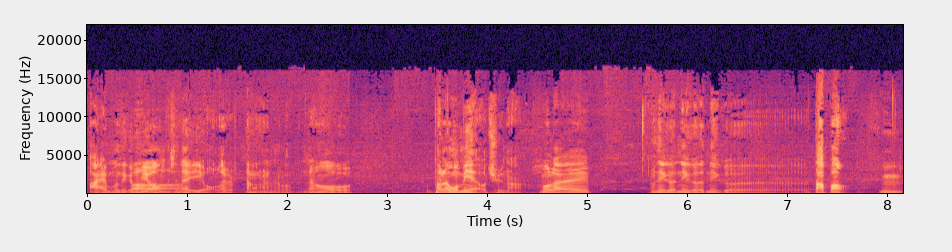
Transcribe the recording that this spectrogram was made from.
M 那个标现在也有了，打上去了。然后本来我们也要去那儿，后来那个那个那个大棒，嗯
